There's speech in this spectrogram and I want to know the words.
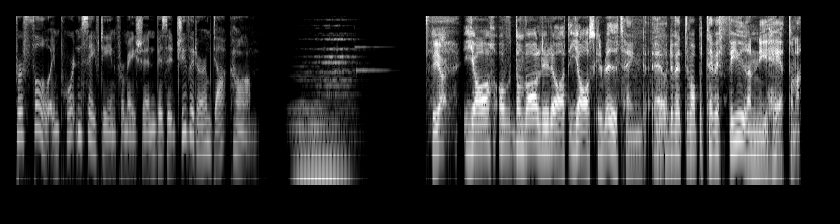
For full important safety information, visit juvederm.com. Ja, och de valde ju då att jag skulle bli uthängd. Eh, Och du vet, det var på TV4-nyheterna.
